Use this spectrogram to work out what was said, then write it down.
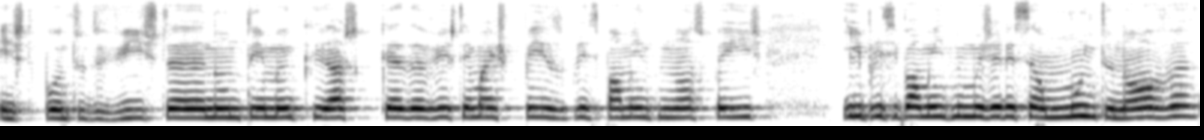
este ponto de vista num tema que acho que cada vez tem mais peso, principalmente no nosso país e principalmente numa geração muito nova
